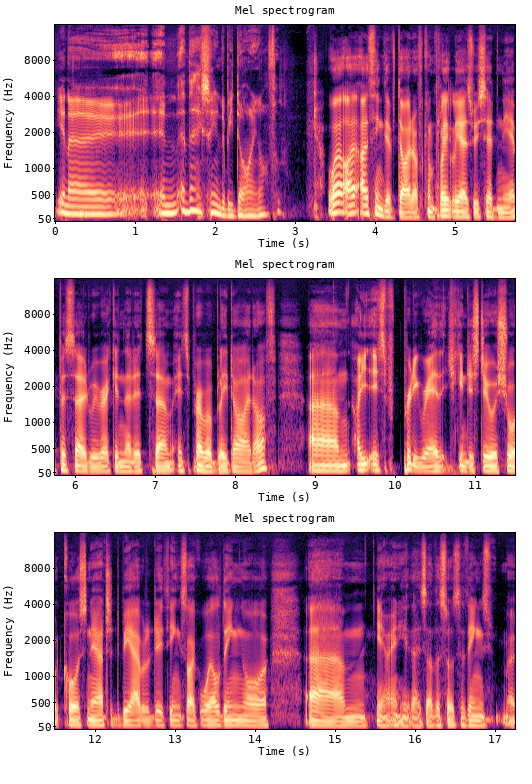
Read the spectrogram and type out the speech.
you know, and, and they seem to be dying off. Well, I, I think they've died off completely, as we said in the episode. We reckon that it's um, it's probably died off. Um, it's pretty rare that you can just do a short course now to be able to do things like welding or um, you know any of those other sorts of things. uh,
